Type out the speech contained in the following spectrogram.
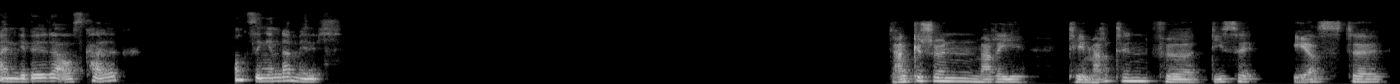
Ein Gebilde aus Kalk und singender Milch. Dankeschön, Marie T. Martin, für diese erste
